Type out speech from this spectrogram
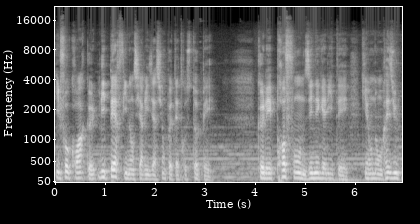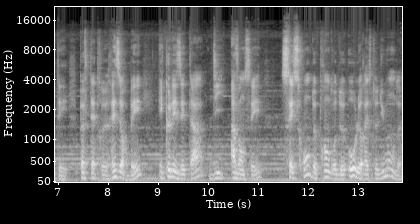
Il faut croire que l'hyperfinanciarisation peut être stoppée, que les profondes inégalités qui en ont résulté peuvent être résorbées et que les États, dits avancés, cesseront de prendre de haut le reste du monde.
